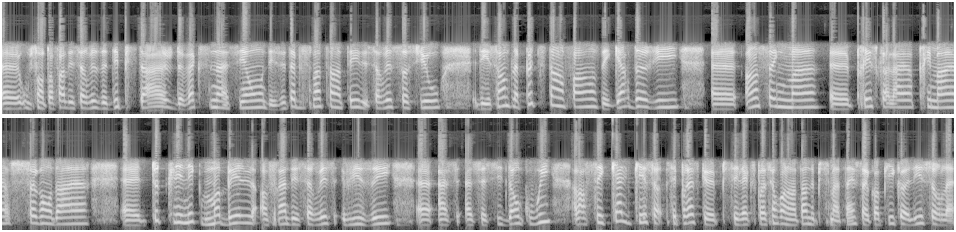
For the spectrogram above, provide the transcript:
euh, où sont offerts des services de dépistage, de vaccination, des établissements de santé, des services sociaux, des centres de la petite enfance, des garderies, euh, enseignement euh, préscolaire, primaire, secondaire, euh, toute clinique mobile offrant des services visés euh, à, à ceci. Donc oui, alors c'est calqué, c'est presque, c'est l'expression qu'on entend depuis ce matin, c'est un copier-coller sur la,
